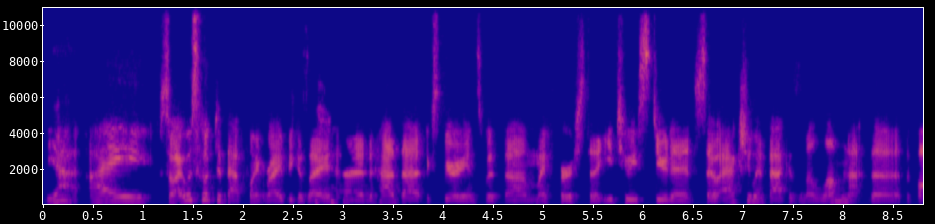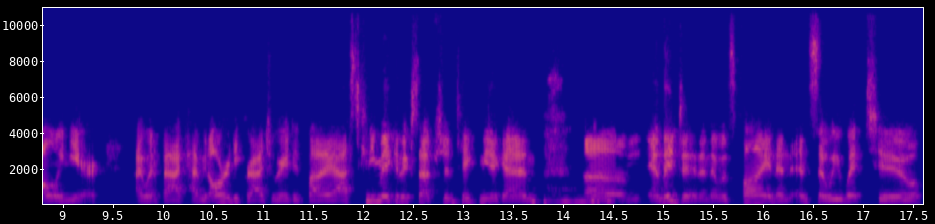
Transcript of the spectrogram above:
Yeah, I so I was hooked at that point, right? Because I had had that experience with um, my first uh, E2E student. So I actually went back as an alumna the the following year. I went back having already graduated, but I asked, "Can you make an exception? Take me again?" um, and they did, and it was fine. And and so we went to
